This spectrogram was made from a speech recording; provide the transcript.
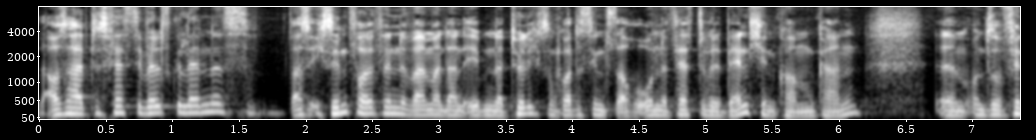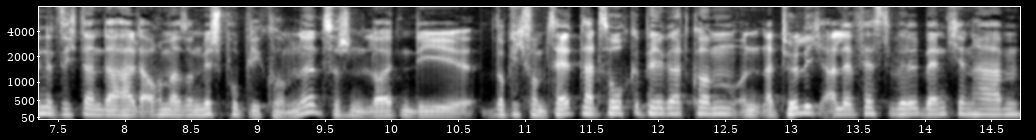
außerhalb des Festivalsgeländes, was ich sinnvoll finde, weil man dann eben natürlich zum Gottesdienst auch ohne Festivalbändchen kommen kann. Ähm, und so findet sich dann da halt auch immer so ein Mischpublikum, ne? Zwischen Leuten, die wirklich vom Zeltplatz hochgepilgert kommen und natürlich alle Festivalbändchen haben.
